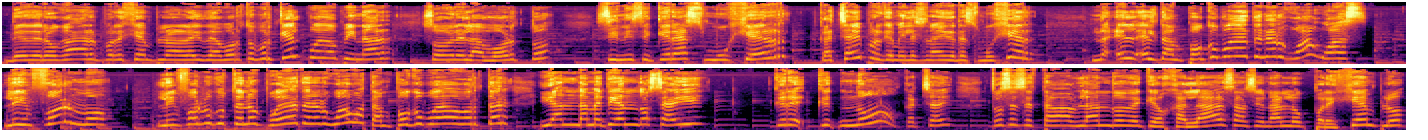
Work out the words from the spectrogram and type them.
de derogar, por ejemplo, la ley de aborto, ¿por qué él puede opinar sobre el aborto si ni siquiera es mujer? ¿Cachai? Porque Millie Snyder es mujer. él, él tampoco puede tener guaguas. Le informo. Le informo que usted no puede tener guaguas, tampoco puede abortar y anda metiéndose ahí no, ¿cachai? Entonces estaba hablando de que ojalá sancionarlo, por ejemplo,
